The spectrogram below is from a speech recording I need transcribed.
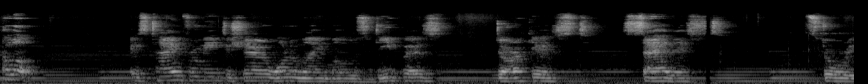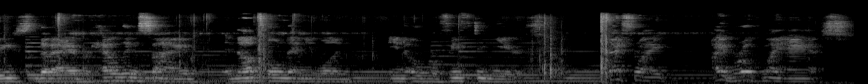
Hello. It's time for me to share one of my most deepest, darkest, saddest stories that I ever held inside and not told anyone in over 15 years. That's right, I broke my ass.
